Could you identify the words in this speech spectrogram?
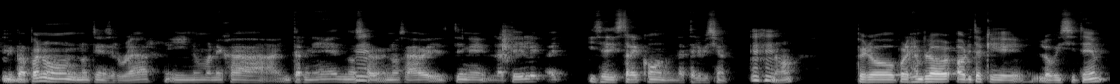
mi papá no, no tiene celular y no maneja internet, no, mm. sabe, no sabe, tiene la tele y se distrae con la televisión, ¿no? Pero, por ejemplo, ahorita que lo visité,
